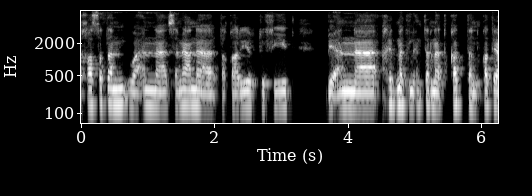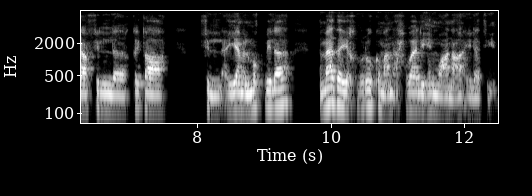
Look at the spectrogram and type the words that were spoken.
خاصة وأن سمعنا تقارير تفيد بأن خدمة الإنترنت قد تنقطع في القطاع في الأيام المقبلة ماذا يخبروكم عن أحوالهم وعن عائلاتهم؟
